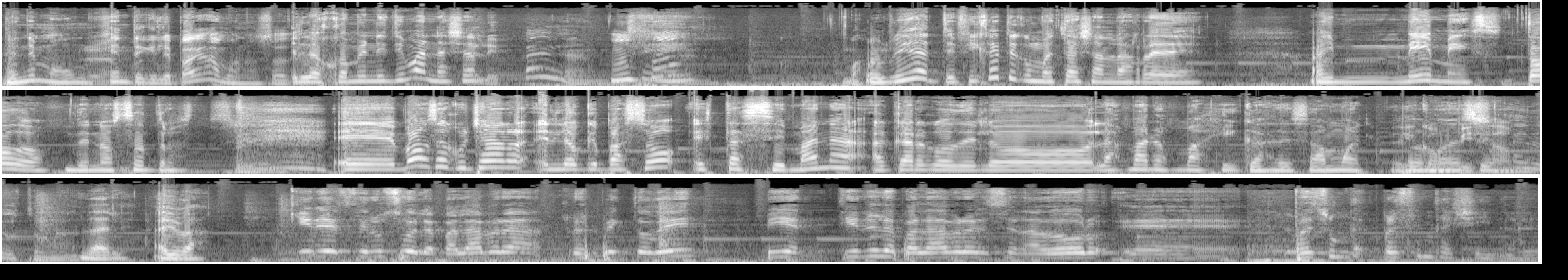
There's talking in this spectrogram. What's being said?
Tenemos un gente que le pagamos nosotros. Los community managers. ¿Le pagan? Ujú. Olvídate, fíjate cómo estallan las redes. Hay memes, todo de nosotros. Eh, vamos a escuchar lo que pasó esta semana a cargo de lo- las manos mágicas de Samuel. El. Dale, ahí va. ¿Quiere hacer uso de la palabra respecto de? Bien, tiene la palabra el senador. Eh, parece un, gallinas. ¿eh?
